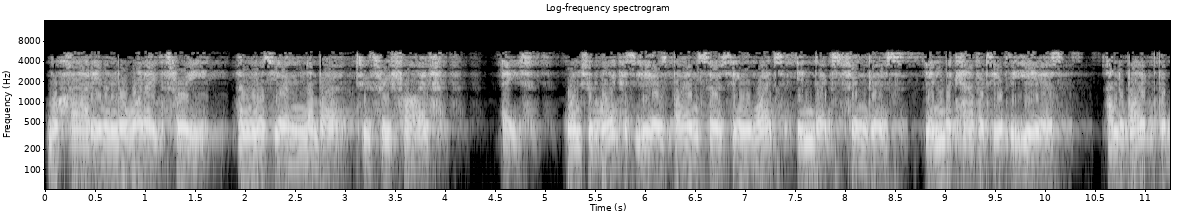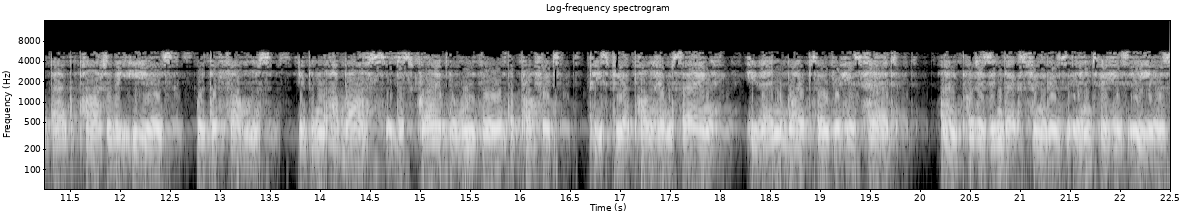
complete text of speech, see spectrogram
Bukhari number 183 and Muslim number 235. 8. One should wipe his ears by inserting wet index fingers in the cavity of the ears and wipe the back part of the ears with the thumbs. Ibn Abbas described the wudu of the Prophet, peace be upon him, saying, He then wiped over his head and put his index fingers into his ears.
